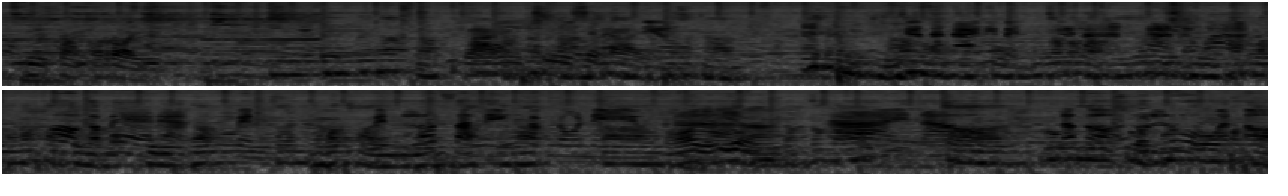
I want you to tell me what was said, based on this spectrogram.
50ปีความอร่อยร้านชื่อเส้นได้ ชื่อเส้นได้นี่เป็นชื่อร้านค่ะแต่ว่าพ่อกับแม่เนี่ยเป็นเป็นรถซาเล้งแบบโนเนมอ๋ออย่างนี้เหรอใช่เจ้าแล้วก็รุ่นลูกมาต่อ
